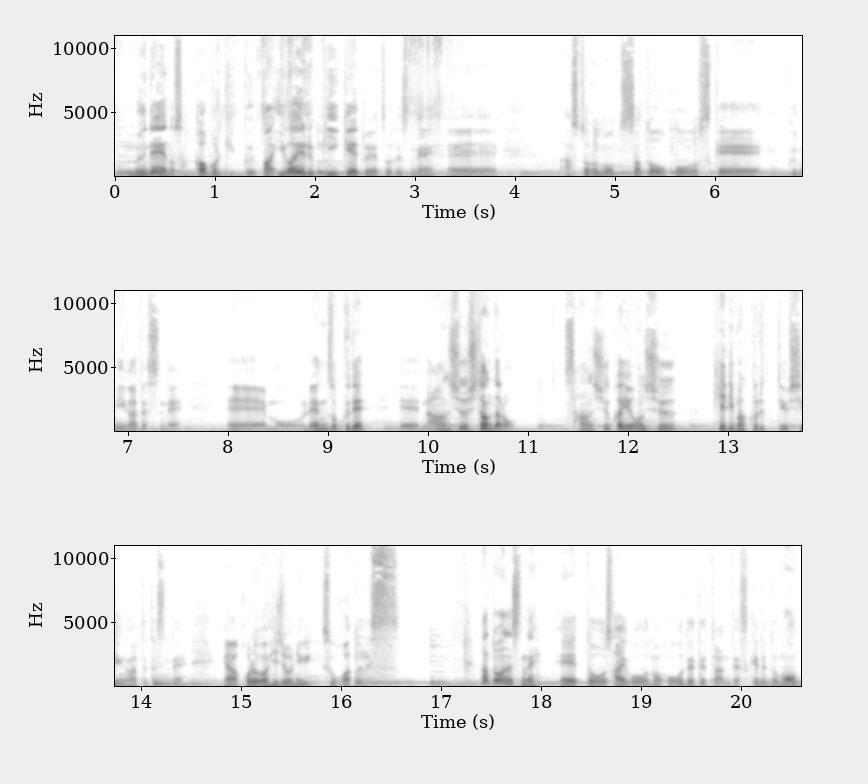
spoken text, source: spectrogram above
胸へのサッカーボールキック、まあ、いわゆる PK というやつをですね、えー、アストロノーツ佐藤康介組がですね、えー、もう連続で、えー、何周したんだろう？3周か4周蹴りまくるっていうシーンがあってですね。いやこれは非常にすごかったです。あとはですねえっ、ー、と最後の方で出たんですけれども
